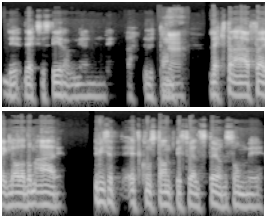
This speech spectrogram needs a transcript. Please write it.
Det, det existerar mer eller mindre inte. Utan Nej. Läktarna är färgglada. De är, det finns ett, ett konstant visuellt stöd som vi,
